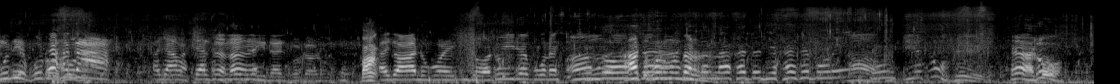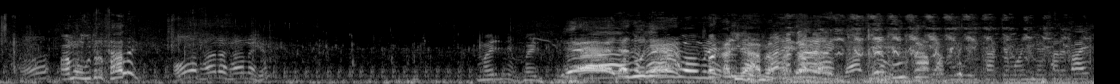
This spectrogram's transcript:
મોદીએ ફોટો એ હગા. આજે આમાં સેલ્ફી આ જો આડું બોલે ઈ જો અટુ ઈ રે બોલે આમ તો લાખાય દેખાય છે પાણી. હે, હાડો. આમાં ઉતરું થાલે? મરીને મરી એ, છે. પકડી લે! આપણે. મૂર્ખા આપણે બીજું કાંઈ નહીં,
